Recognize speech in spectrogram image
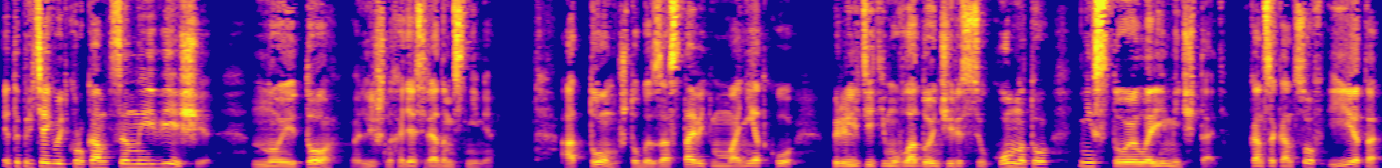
это притягивать к рукам ценные вещи, но и то, лишь находясь рядом с ними. О том, чтобы заставить монетку прилететь ему в ладонь через всю комнату, не стоило и мечтать. В конце концов, и эта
